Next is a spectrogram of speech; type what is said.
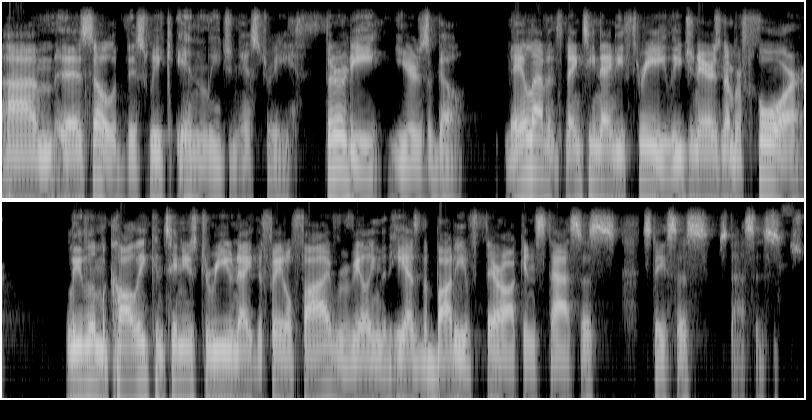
Um, uh, so this week in Legion history, 30 years ago, May 11th, 1993, Legionnaires number four. Leland McCauley continues to reunite the Fatal Five, revealing that he has the body of Tharok in stasis, stasis, stasis,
